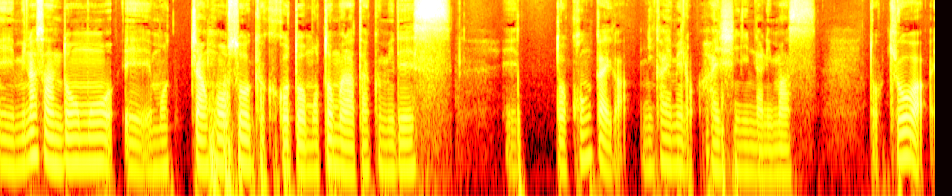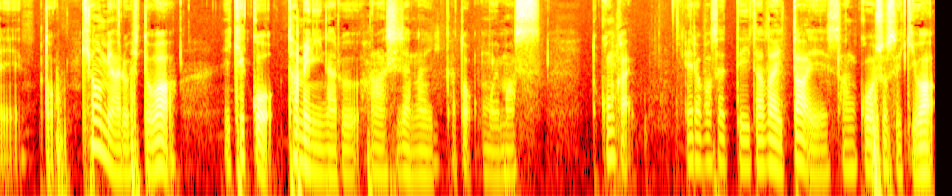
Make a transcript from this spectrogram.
えー、皆さんどうも、えー、もっちゃん放送局こと本村匠です。えー、っと、今回が2回目の配信になります。えっと今日は、えー、っと、興味ある人は、え結構ためになる話じゃないかと思います。今回選ばせていただいた、え参考書籍は、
